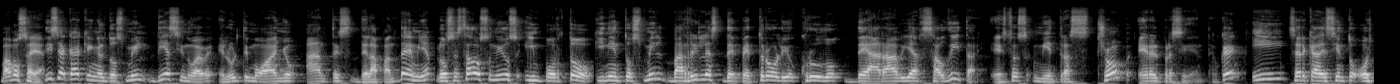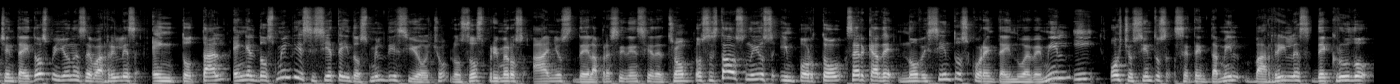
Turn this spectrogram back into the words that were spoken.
vamos allá. Dice acá que en el 2019, el último año antes de la pandemia, los Estados Unidos importó 500 mil barriles de petróleo crudo de Arabia Saudita. Esto es mientras Trump era el presidente, ¿ok? Y cerca de 182 millones de barriles en total en el 2019 2017 y 2018, los dos primeros años de la presidencia de Trump, los Estados Unidos importó cerca de 949 mil y 870 mil barriles de crudo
